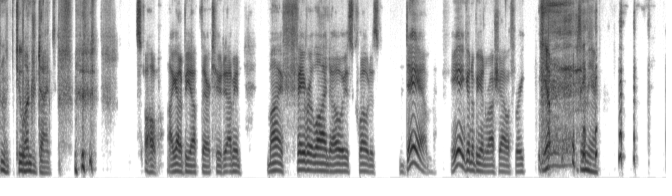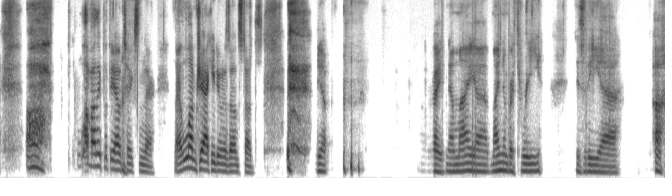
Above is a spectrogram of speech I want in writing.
200 times. Oh, I got to be up there too. I mean, my favorite line to always quote is, Damn, he ain't going to be in Rush Hour 3. Yep. Same here. oh, love how they put the outtakes in there. I love Jackie doing his own stunts. Yep. All right. Now my uh my number three is the uh uh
